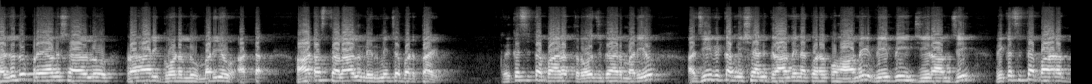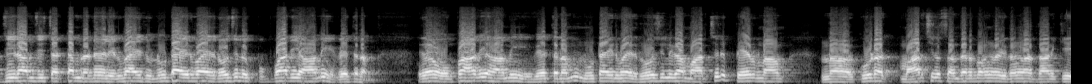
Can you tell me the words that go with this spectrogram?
గదులు ప్రయోగశాలలు ప్రహారీ గోడలు మరియు అట్ట ఆట స్థలాలు నిర్మించబడతాయి. వికసిత భారత్ రోజ్గార్ మరియు అజీవిక మిషన్ గ్రామీణ కొరకు హామీ విబి జీరామ్జీ. వికసిత భారత్ జీరామ్జీ చట్టం రెండు వేల ఇరవై ఐదు నూట ఇరవై ఐదు రోజులు ఉపాధి హామీ వేతనం. ఉపాధి హామీ వేతనం నూట ఇరవై ఐదు రోజులుగా మార్చి పేరు నా నా కూడా మార్చిన సందర్భంగా విధంగా దానికి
